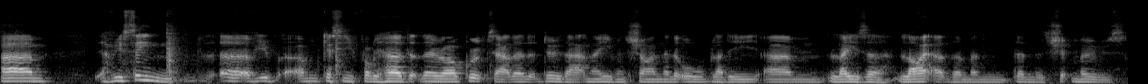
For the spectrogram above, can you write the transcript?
Um, have you seen uh, have you? I'm guessing you've probably heard that there are groups out there that do that, and they even shine their little bloody um, laser light at them, and then the ship moves.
